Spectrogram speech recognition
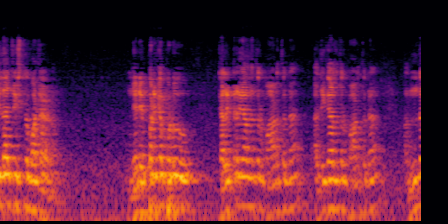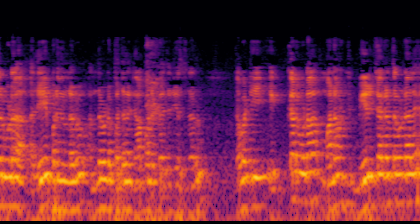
జిల్లా మాట్లాడడం. నేను ఎప్పటికప్పుడు కలెక్టర్ గారితో మాడుతున్నా అధికారులతో మాడుతున్నా అందరూ కూడా అదే పని ఉన్నారు. అందరూ కూడా ప్రజలను కాపాడే ప్రయత్నం చేస్తున్నారు. కాబట్టి ఎక్కడ కూడా మనం మీరు జాగ్రత్తగా ఉండాలి.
